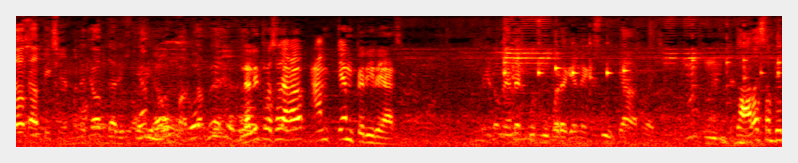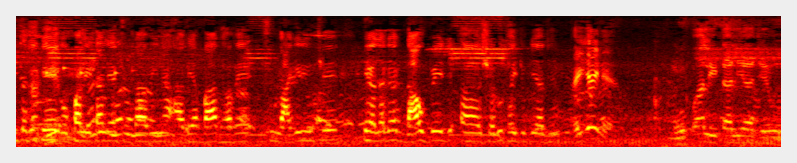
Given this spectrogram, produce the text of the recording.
તક આપી છે. મને જવાબદારી સોંપી લલિત વસોયા આમ કેમ કરી રહ્યા છે? એ તો એને જ પૂછવું પડે કે એને શું ક્યાં અટવાય છે. ધારાસભ્ય તરીકે ગોપાલ ઇટાલિયા ચૂંટાવીને આવ્યા બાદ હવે શું લાગી રહ્યું છે? કે અલગ અલગ દાવ પેજ શરૂ થઈ ચૂક્યા છે. થઈ જાય ને? ગોપાલ ઇટાલિયા જેવો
